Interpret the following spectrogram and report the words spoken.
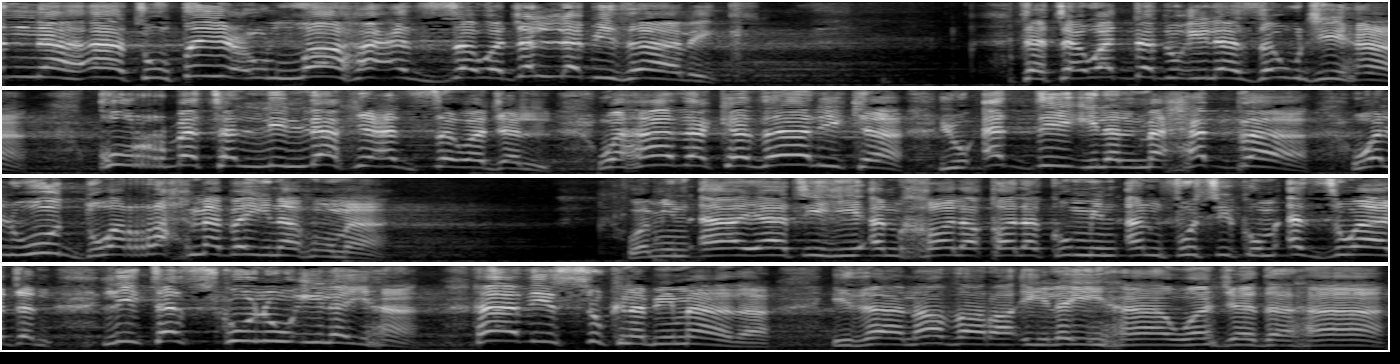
أنها تطيع الله عز وجل بذلك. تتودد إلى زوجها قربة لله عز وجل وهذا كذلك يؤدي إلى المحبة والود والرحمة بينهما. ومن آياته أن خلق لكم من أنفسكم أزواجا لتسكنوا إليها. هذه السكنة بماذا؟ إذا نظر إليها وجدها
